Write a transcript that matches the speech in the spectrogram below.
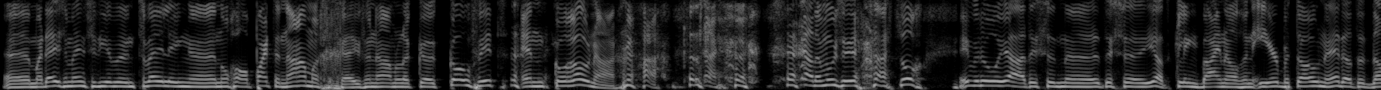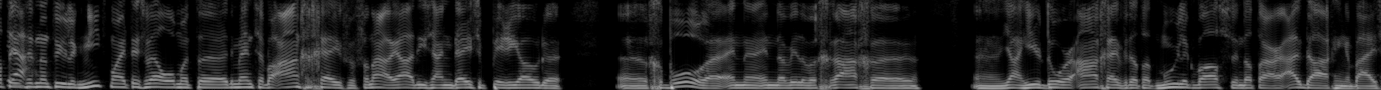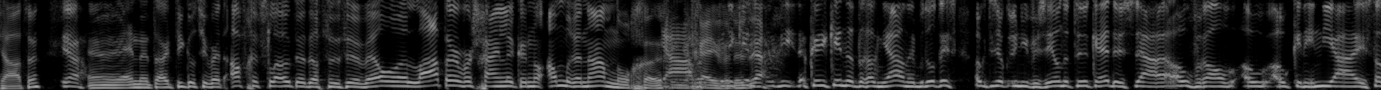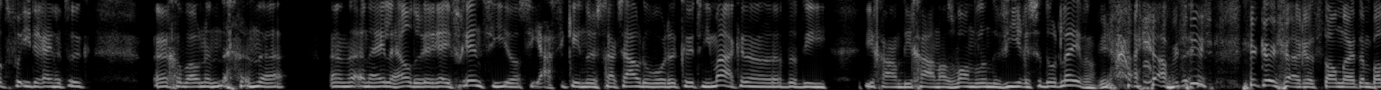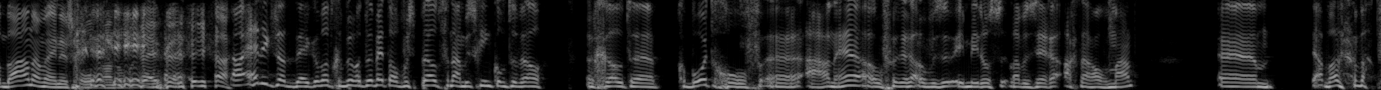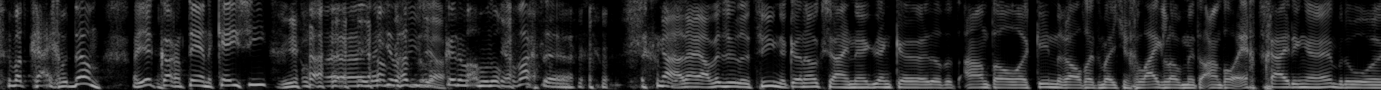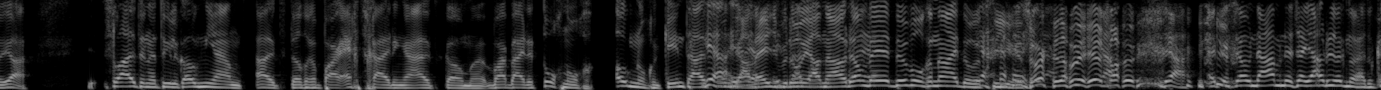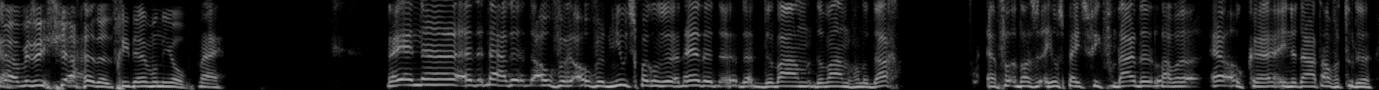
Eh, maar deze mensen die hebben hun tweeling eh, nogal aparte namen gegeven. Namelijk eh, COVID en corona. ja, ja, dan moesten ja, toch. Ik bedoel, ja, het, is een, het, is, ja, het klinkt bijna als een eerbetoon. Hè? Dat, dat Ja. is het natuurlijk niet. Maar het is wel om het. de mensen hebben aangegeven van nou ja, die zijn deze periode geboren. En, en daar willen we graag. Eh, ja, hierdoor aangeven dat dat moeilijk was en dat daar uitdagingen bij zaten. Ja. Eh, en het artikeltje werd afgesloten dat ze ze wel eh, later waarschijnlijk een andere naam nog gingen maar geven. Die Dus ja. niet- dan kun je kinderen er ook niet aan. Ik bedoel, het is ook, het is ook universeel natuurlijk. Hè? Dus ja, overal, ook in India, is dat voor iedereen natuurlijk gewoon een, een, een, een hele heldere referentie. Als, die- ja, als die kinderen straks ouder worden, kun je het niet maken. Eh, dat die, die, gaan, die gaan als wandelende virussen door het leven. Ja, ja, precies. Dan kun je krijgen standaard een bandana mee naar school. gaan. Ja. Nou, en ik zat te denken, wat gebeurt? Want er werd al voorspeld van, nou, misschien komt er wel een grote geboortegolf eh, aan. Hè, over, over inmiddels, laten we zeggen, 8,5 maand. Ehm, ja, wat, wat, wat krijgen we dan? Je, quarantaine Casey? Ja, Of, eh, ja, weet je, wat, precies, wat ja. kunnen we allemaal nog verwachten? Ja, nou ja, we zullen het zien. Het kan ook zijn. eh, Ik denk eh, dat het aantal kinderen altijd een beetje gelijk loopt met het aantal echtscheidingen. Hè? Ik bedoel, ja. Sluit er natuurlijk ook niet aan uit dat er een paar echtscheidingen uitkomen. Waarbij er toch nog ook nog een kind uitkomt. Ja, weet je, bedoel, dan- nou, dan ben je dubbel genaaid door het virus, hoor. ja. Dan ben je Ja. gewoon... Ja, heb je zo'n naam en dan zijn je ouders ook nog uit elkaar. Ja, precies. Ja, dat schiet helemaal niet op. Nee. Nee, en de- nou, over, over het nieuws gesproken, de, de, de, de waan, de waan van de dag. En was heel specifiek vandaar. De, laten we ook eh, inderdaad af en toe de,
